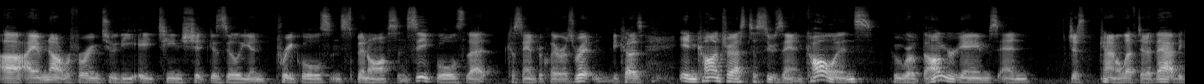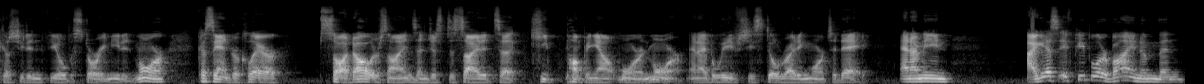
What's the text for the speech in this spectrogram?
Uh, I am not referring to the 18 shit gazillion prequels and spin offs and sequels that Cassandra Clare has written, because in contrast to Suzanne Collins, who wrote The Hunger Games and just kind of left it at that because she didn't feel the story needed more, Cassandra Clare saw dollar signs and just decided to keep pumping out more and more. And I believe she's still writing more today. And I mean, I guess if people are buying them, then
